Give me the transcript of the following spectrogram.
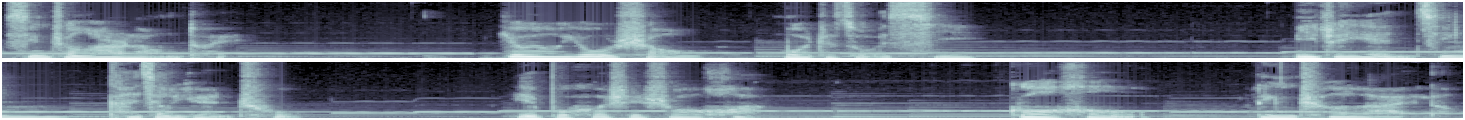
形成二郎腿。又用右手摸着左膝，眯着眼睛看向远处，也不和谁说话。过后，灵车来了。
